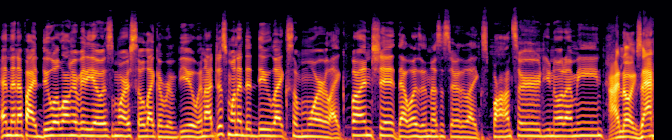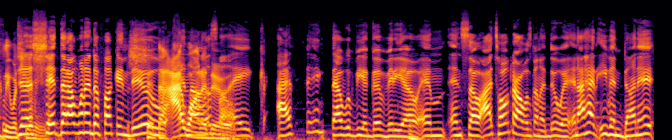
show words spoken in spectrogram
And then if I do a longer video, it's more so like a review. And I just wanted to do like some more like fun shit that wasn't necessarily like sponsored, you know what I mean? i know exactly what Just you mean shit that I wanted to fucking do. Shit that I wanna do. Like, I think that would be a good video. And and so I told her I was gonna do it. And I had even done it.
